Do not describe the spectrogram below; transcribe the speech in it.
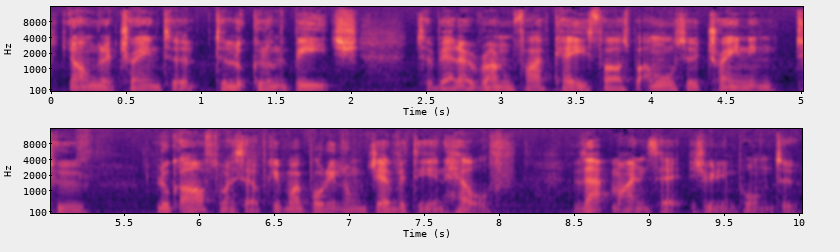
you know, I'm going to train to, to look good on the beach, to be able to run 5Ks fast, but I'm also training to look after myself, give my body longevity and health. That mindset is really important too.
